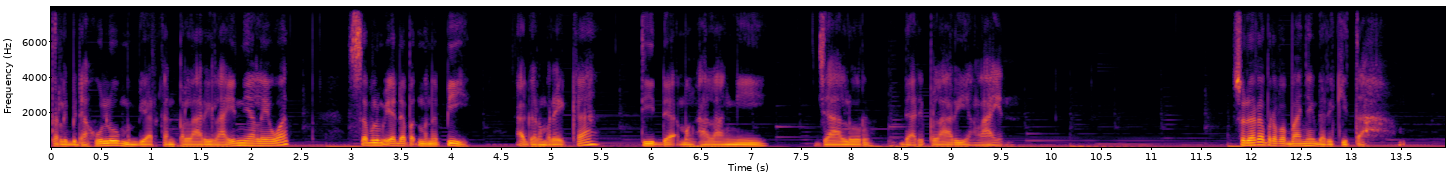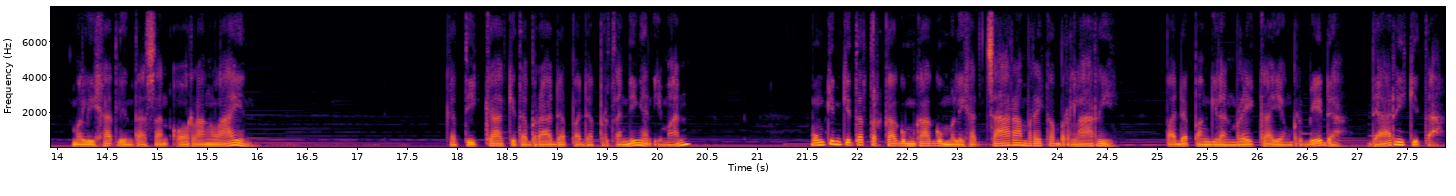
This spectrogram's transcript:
terlebih dahulu membiarkan pelari lainnya lewat sebelum ia dapat menepi, agar mereka tidak menghalangi jalur dari pelari yang lain. Saudara, berapa banyak dari kita melihat lintasan orang lain ketika kita berada pada pertandingan iman? Mungkin kita terkagum-kagum melihat cara mereka berlari pada panggilan mereka yang berbeda dari kita.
